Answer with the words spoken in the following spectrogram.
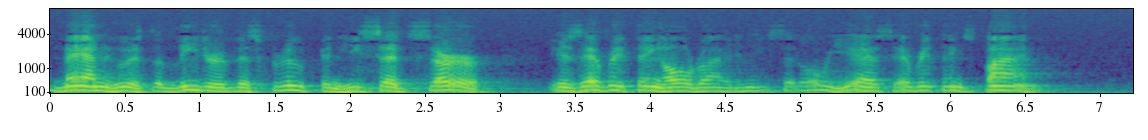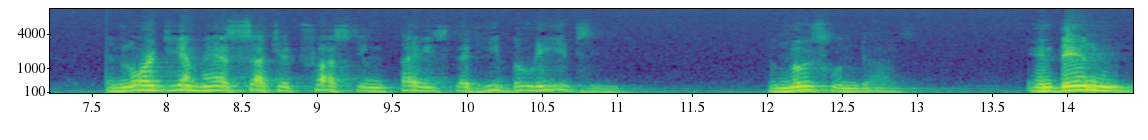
man who is the leader of this group, and he said, Sir, is everything all right? And he said, Oh, yes, everything's fine. And Lord Jim has such a trusting face that he believes him. The Muslim does. And then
